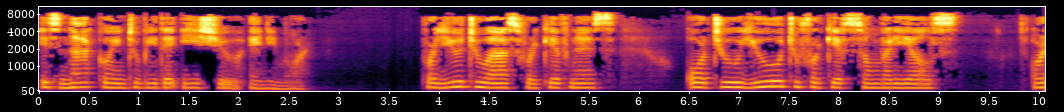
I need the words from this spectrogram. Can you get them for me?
is not going to be the issue anymore. For you to ask forgiveness or to you to forgive somebody else or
